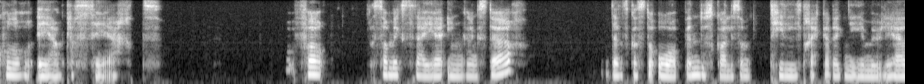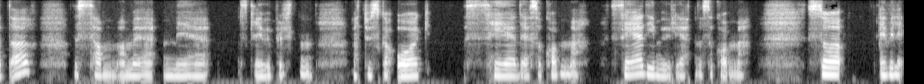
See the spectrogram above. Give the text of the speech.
Hvor er han plassert? For som jeg sier, inngangsdør, den skal stå åpen, du skal liksom tiltrekke deg nye muligheter. Det samme med, med skrivepulten, at du skal òg se det som kommer. Se de mulighetene som kommer. Så jeg ville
